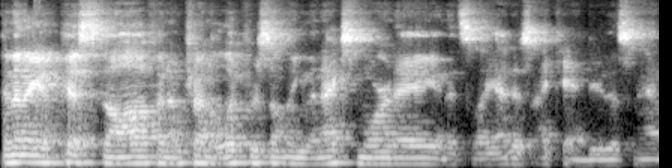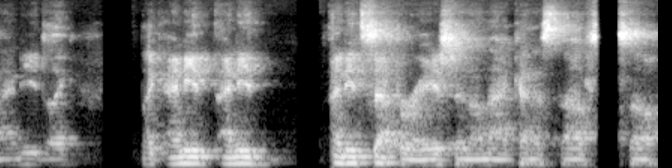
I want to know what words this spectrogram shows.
and then I get pissed off and I'm trying to look for something the next morning and it's like I just I can't do this man I need like like I need I need I need separation on that kind of stuff so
